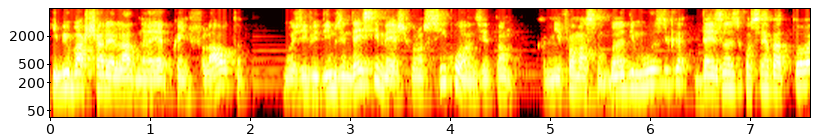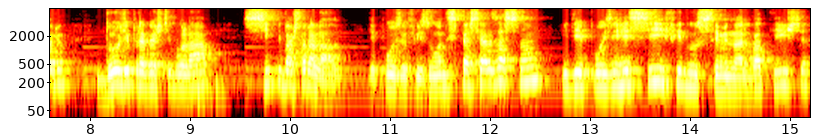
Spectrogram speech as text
e meu bacharelado na época em flauta, nós dividimos em 10 semestres, foram cinco anos. Então, a minha formação, banda de música, 10 anos de conservatório, dois de pré-vestibular, cinco de bacharelado. Depois eu fiz um ano de especialização e depois em Recife, no Seminário Batista,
